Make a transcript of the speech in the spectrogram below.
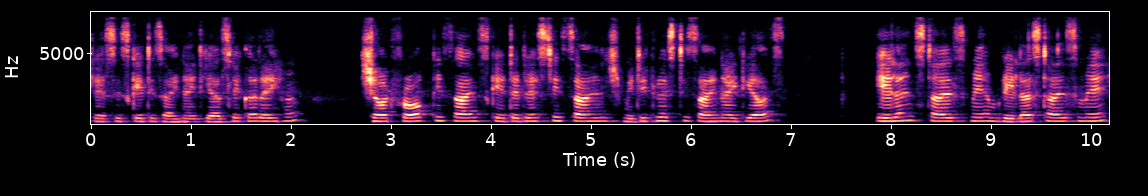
ड्रेसेस के डिज़ाइन आइडियाज़ लेकर आई हूँ। Short frock design skater dress design midi dress design ideas A line styles में अम्ब्रेला स्टाइल्स में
